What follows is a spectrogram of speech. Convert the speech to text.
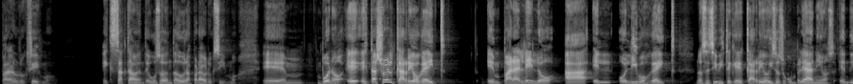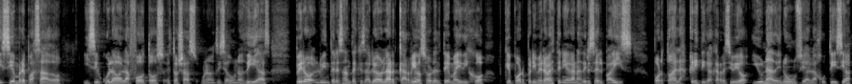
para el bruxismo. Exactamente, uso dentaduras para bruxismo. Eh, bueno, eh, estalló el Carrió Gate en paralelo a el Olivos Gate. No sé si viste que Carrió hizo su cumpleaños en diciembre pasado y circulaban las fotos. Esto ya es una noticia de unos días, pero lo interesante es que salió a hablar Carrió sobre el tema y dijo que por primera vez tenía ganas de irse del país por todas las críticas que recibió y una denuncia a la justicia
